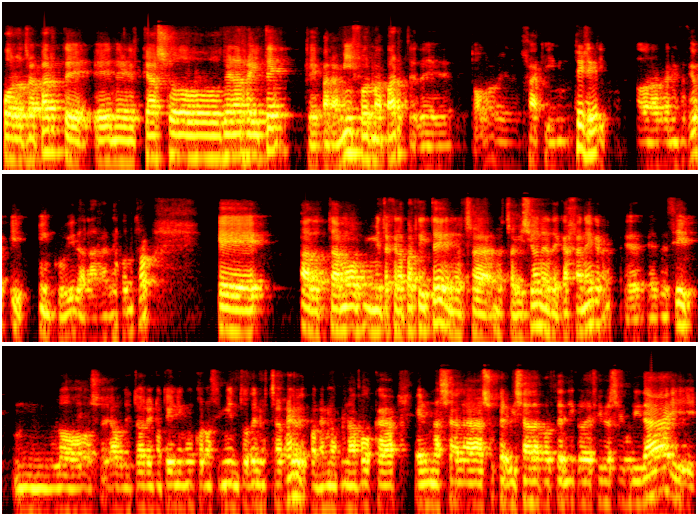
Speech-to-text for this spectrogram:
Por otra parte, en el caso de la RIT, que para mí forma parte de, todo el hacking de toda la organización, incluida la red de control, eh, adoptamos, mientras que la parte IT, nuestra, nuestra visión es de caja negra, es, decir, mm, los auditores no tienen ningún conocimiento de nuestra red, les ponemos una boca en una sala supervisada por técnicos de ciberseguridad y,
